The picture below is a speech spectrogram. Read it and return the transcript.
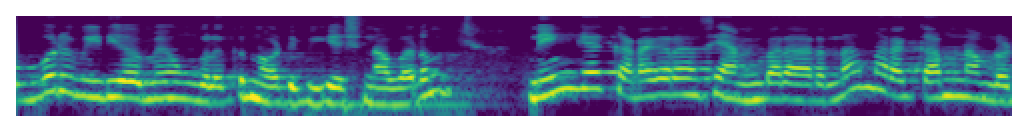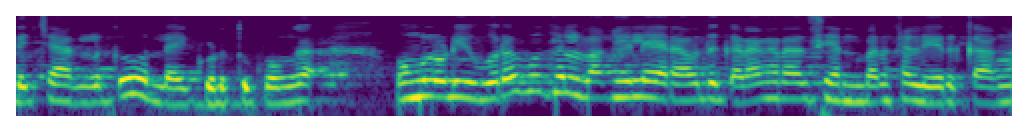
ஒவ்வொரு வீடியோவுமே உங்களுக்கு நோட்டிஃபிகேஷனாக வரும். நீங்கள் கடகராசி அன்பராக இருந்தால் மறக்காமல் நம்மளுடைய சேனலுக்கு ஒரு லைக் கொடுத்துக்கோங்க. உங்களுடைய உறவுகள் வகையில் யாராவது கடகராசி அன்பர்கள் இருக்காங்க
